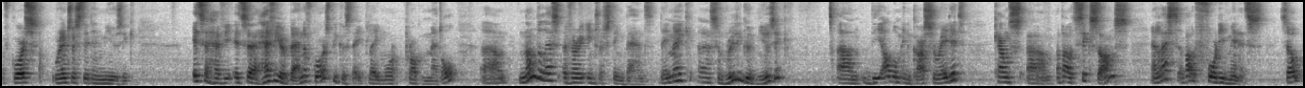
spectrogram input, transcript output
of course, we're interested in music. It's a heavy, it's a heavier band, of course, because they play more prog metal. Um, nonetheless, a very interesting band. They make uh, some really good music. Um, the album Incarcerated counts um, about six songs and lasts about 40 minutes. So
